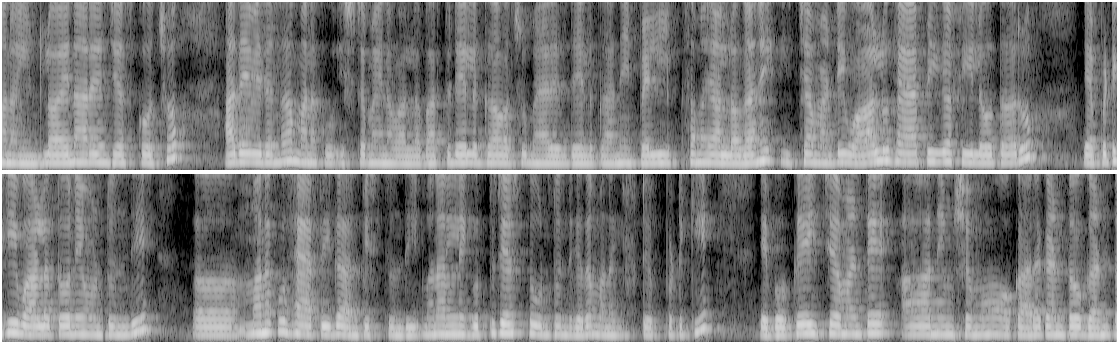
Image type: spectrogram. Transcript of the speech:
మన ఇంట్లో అయినా అరేంజ్ చేసుకోవచ్చు. అదేవిధంగా మనకు ఇష్టమైన వాళ్ళ బర్త్డేలకు కావచ్చు మ్యారేజ్ డేలకు కానీ పెళ్ళి సమయాల్లో కానీ ఇచ్చామంటే వాళ్ళు హ్యాపీగా ఫీల్ అవుతారు. ఎప్పటికీ వాళ్ళతోనే ఉంటుంది. మనకు హ్యాపీగా అనిపిస్తుంది. మనల్ని గుర్తు చేస్తూ ఉంటుంది కదా మన గిఫ్ట్ ఎప్పటికీ. ఏ బొకే ఇచ్చామంటే ఆ నిమిషము ఒక అరగంట గంట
